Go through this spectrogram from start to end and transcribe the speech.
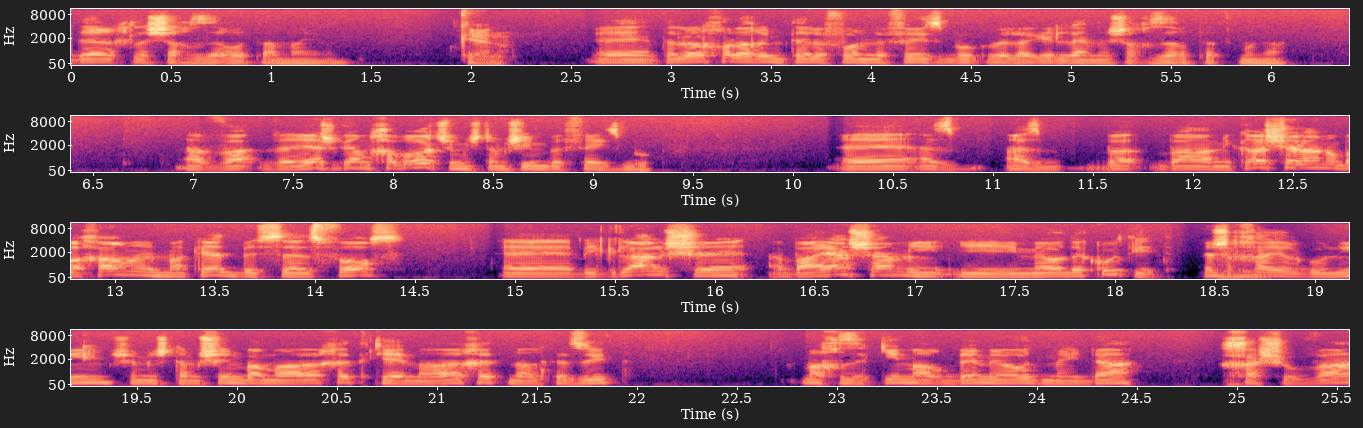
דרך לשחזר אותם היום. כן. אתה לא יכול להרים טלפון לפייסבוק ולהגיד להם לשחזר את התמונה. אבל, ויש גם חברות שמשתמשים בפייסבוק. אה, אז אז במקרה שלנו בחרנו להתמקד ב Salesforce אה, בגלל שהבעיה שם היא, היא מאוד אקוטית. יש לך ארגונים שמשתמשים במערכת כמערכת מרכזית מחזיקים הרבה מאוד מידע חשובה.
